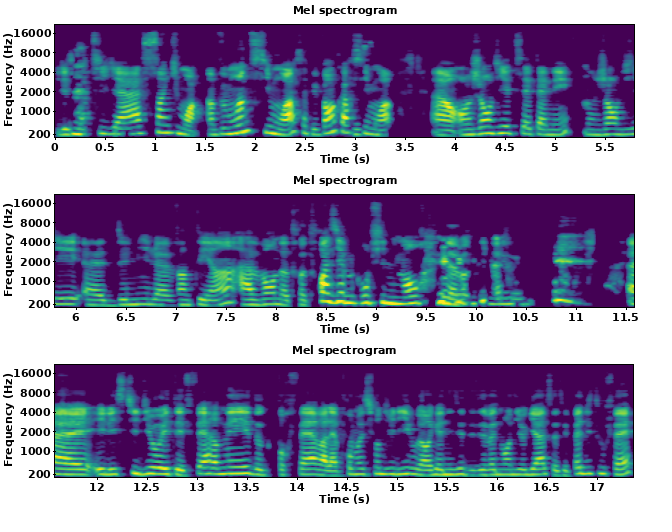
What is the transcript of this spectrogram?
Il est sorti il y a cinq mois, un peu moins de six mois, ça fait pas encore six mois, en janvier de cette année, en janvier 2021, avant notre troisième confinement Euh, et les studios étaient fermés, donc pour faire la promotion du livre et organiser des événements de yoga, ça s'est pas du tout fait.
